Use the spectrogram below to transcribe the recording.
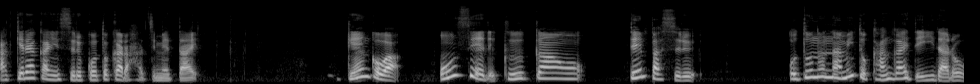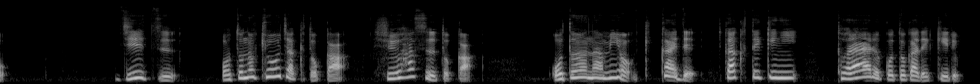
明らかにすることから始めたい。言語は音声で空間を伝播する音の波と考えていいだろう。事実、音の強弱とか周波数とか音の波を機械で視覚的に捉えることができる。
